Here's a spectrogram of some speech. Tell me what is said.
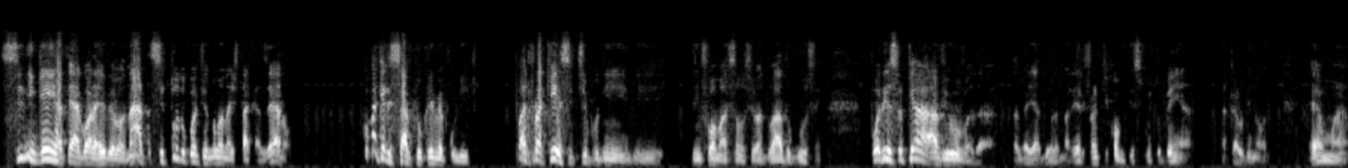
se ninguém até agora revelou nada, se tudo continua na estaca zero, como é que ele sabe que o crime é político? Para que esse tipo de, de, de, informação, senhor Eduardo Gussen? Por isso que a, a viúva da, da vereadora Marielle Franco, que, como disse muito bem a, a Carolina, é, uma,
